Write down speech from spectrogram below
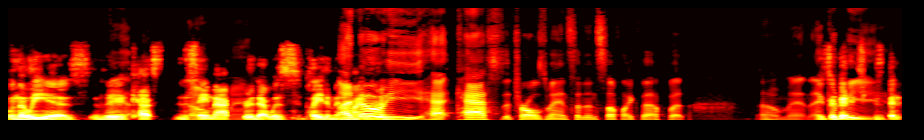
Well, no, he is. They Yeah. cast the Oh, same actor man. that was played him in I know Mindhunter. he ha- cast the Charles Manson and stuff like that, but oh man, it Is could it, gonna, be. is, it gonna,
